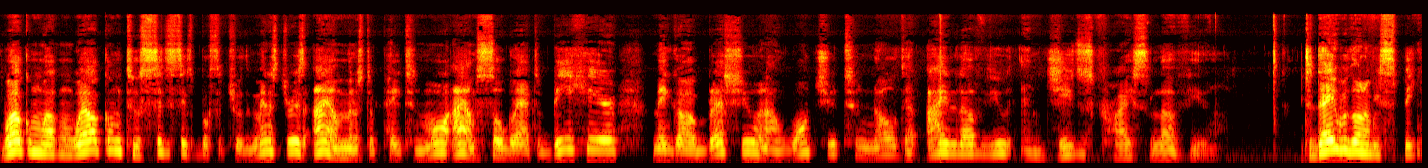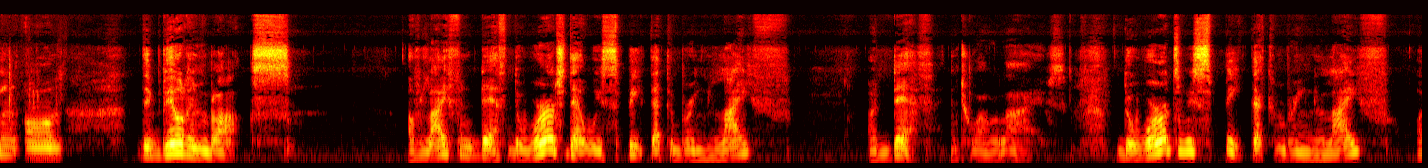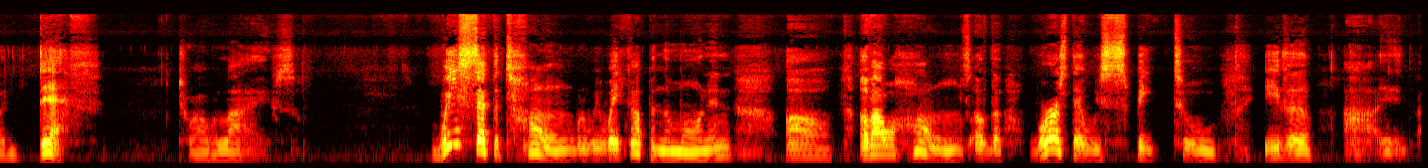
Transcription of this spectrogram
Welcome, welcome, welcome to 66 Books of Truth Ministries. I am Minister Peyton Moore. I am so glad to be here. May God bless you, and I want you to know that I love you and Jesus Christ love you. Today we're going to be speaking on the building blocks of life and death, the words that we speak that could bring life or death into our lives. The words we speak that can bring life or death to our lives. We set the tone when we wake up in the morning uh, of our homes, of the words that we speak to either uh,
